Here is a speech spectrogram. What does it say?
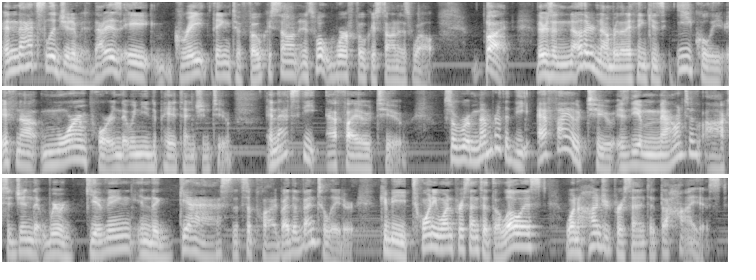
And that's legitimate. That is a great thing to focus on, and it's what we're focused on as well. But there's another number that I think is equally, if not more important, that we need to pay attention to, and that's the FiO2. So remember that the FiO2 is the amount of oxygen that we're giving in the gas that's supplied by the ventilator. It can be 21% at the lowest, 100% at the highest.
